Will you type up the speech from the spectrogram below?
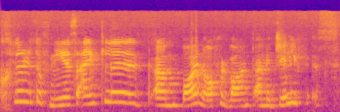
glo dit of nie, is eintlik um baie na verwant aan 'n jellyfish.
